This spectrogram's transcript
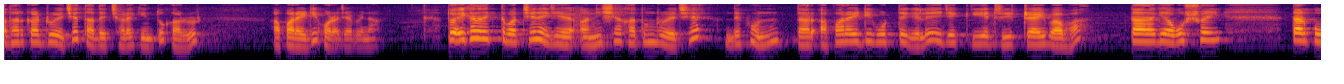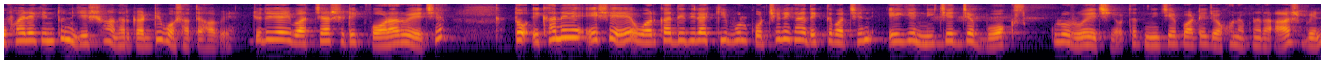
আধার কার্ড রয়েছে, তাদের ছাড়া কিন্তু কারোর আপার আইডি করা যাবে না। তো এখানে দেখতে পাচ্ছেন এই যে আনিশা খাতুন রয়েছে। দেখুন, তার আপার আইডি করতে গেলে এই যে ক্রিয়েট রিট্রাইভ আভা, তার আগে অবশ্যই তার প্রোফাইলে কিন্তু নিজস্ব আধার কার্ডটি বসাতে হবে। যদি এই বাচ্চার সেটি করা রয়েছে। তো এখানে এসে ওয়ার্কার দিদিরা কি ভুল করছেন, এখানে দেখতে পাচ্ছেন এই যে নিচের যে বক্সগুলো রয়েছে, অর্থাৎ নিচের পার্টে যখন আপনারা আসবেন,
